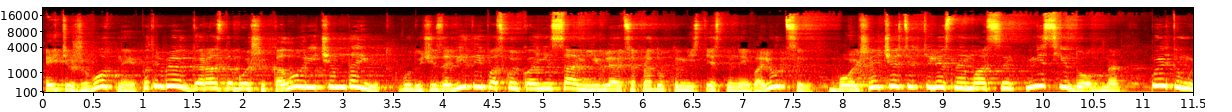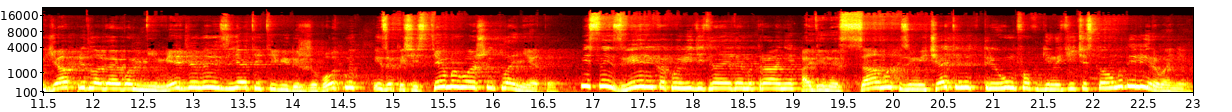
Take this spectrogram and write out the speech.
Эти животные потребляют гораздо больше калорий, чем дают. Будучи забиты, поскольку они сами являются продуктом естественной эволюции, большая часть их телесной массы несъедобна. Поэтому я предлагаю вам немедленно изъять эти виды животных из экосистемы вашей планеты. Мясные звери, как вы видите на этом экране, один из самых замечательных триумфов генетического моделирования.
